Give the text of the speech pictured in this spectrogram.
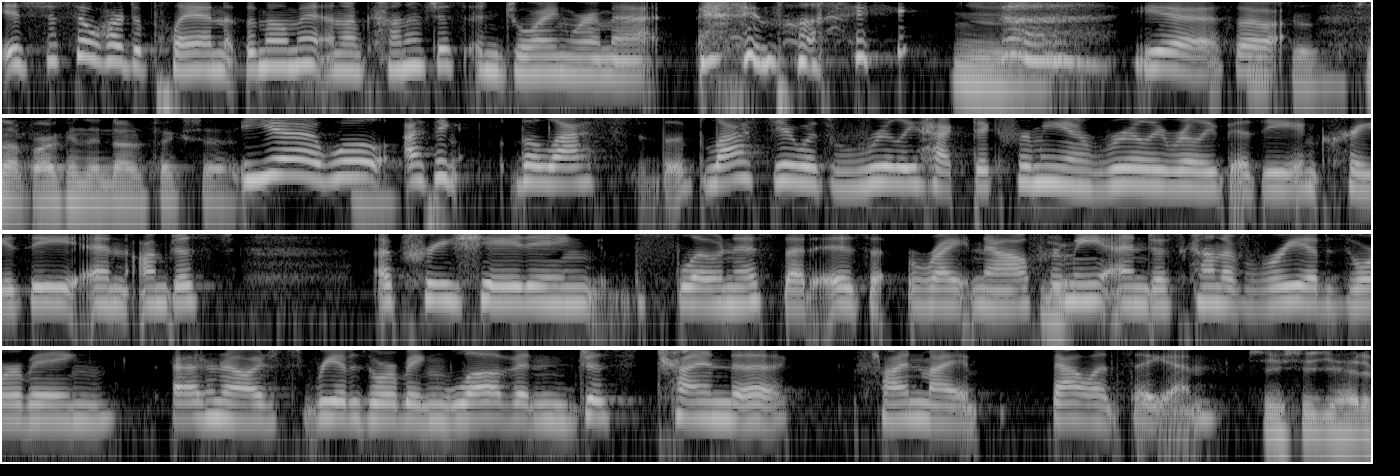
it's just so hard to plan at the moment and I'm kind of just enjoying where I'm at in life. Yeah, yeah, so that's good. If it's not broken, then don't fix it. Yeah, well, I think the last the last year was really hectic for me and really really busy and crazy and I'm just appreciating the slowness that is right now for Yeah. me and just kind of reabsorbing I don't know, I just reabsorbing love and just trying to find my balance again. So you said you had a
